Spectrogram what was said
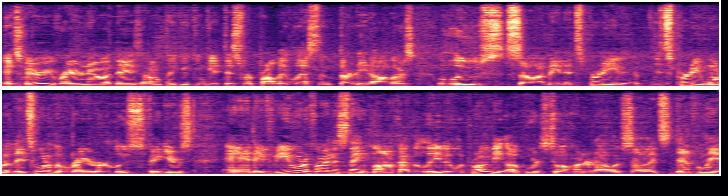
It's very rare nowadays. I don't think you can get this for probably less than $30 loose. So I mean, it's pretty it's pretty one of it's one of the rarer loose figures. And if you were to find this thing MOC, I believe it would probably be upwards to $100. So it's definitely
